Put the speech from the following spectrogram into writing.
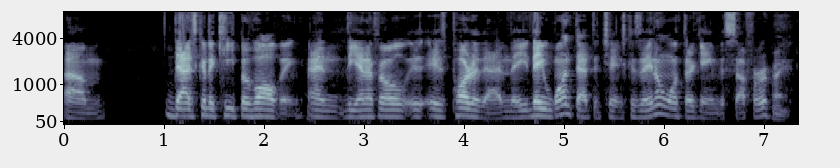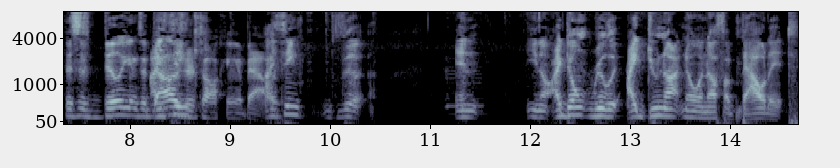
Um, that's going to keep evolving, and the NFL is part of that, and they, they want that to change because they don't want their game to suffer. Right. This is billions of dollars think, you're talking about. I think the and you know I don't really I do not know enough about it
